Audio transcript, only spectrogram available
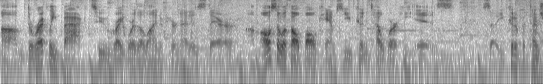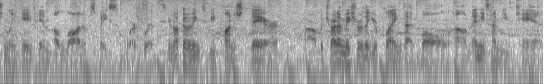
um, directly back to right where the line of your net is there. Um, also without ball cam, so you couldn't tell where he is. So you could have potentially gave him a lot of space to work with. You're not going to be punished there, uh, but try to make sure that you're playing that ball um, anytime you can.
